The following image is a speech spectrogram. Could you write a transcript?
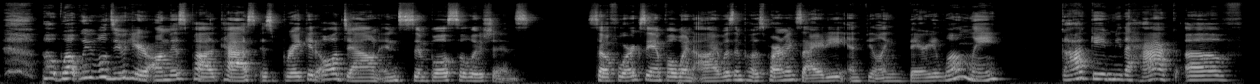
but what we will do here on this podcast is break it all down in simple solutions. So, for example, when I was in postpartum anxiety and feeling very lonely, God gave me the hack of,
